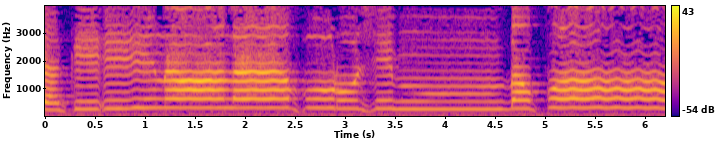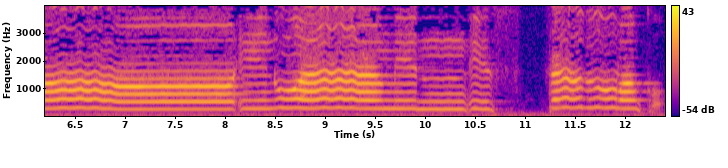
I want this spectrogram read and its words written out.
متكئين على فرش بطائنها من استبرق.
